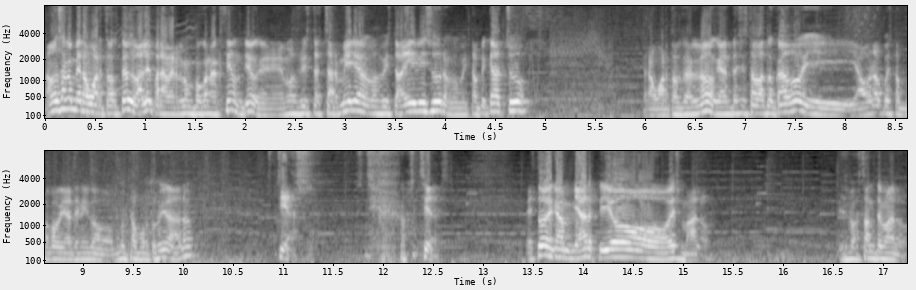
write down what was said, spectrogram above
Vamos a cambiar a Wartortle, ¿vale? Para verlo un poco en acción, tío. Que hemos visto a Charmeleon, hemos visto a Ivisur, hemos visto a Pikachu. Pero a Wartortle no, que antes estaba tocado y ahora pues tampoco había tenido mucha oportunidad, ¿no? Hostias. Hostias. Esto de cambiar, tío, es malo. Es bastante malo.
